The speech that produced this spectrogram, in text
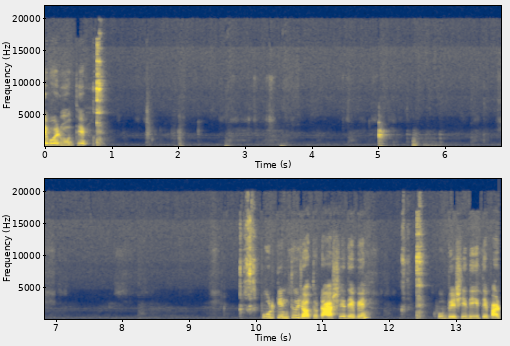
দেবো এর মধ্যে। পুর কিন্তু যতটা আসে দেবেন, খুব বেশি দিতে পার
